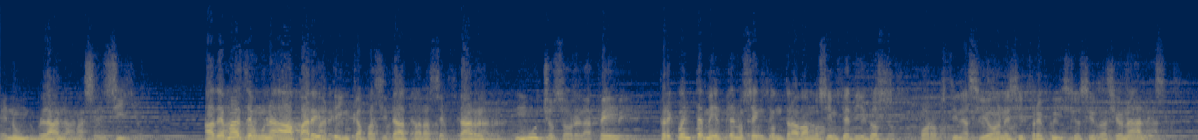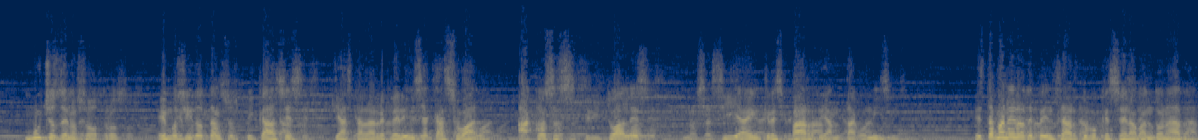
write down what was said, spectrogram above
en un plano más sencillo. Además de una aparente incapacidad para aceptar mucho sobre la fe, frecuentemente nos encontrábamos impedidos por obstinaciones y prejuicios irracionales. Muchos de nosotros hemos sido tan suspicaces que hasta la referencia casual a cosas espirituales nos hacía encrespar de antagonismo. Esta manera de pensar tuvo que ser abandonada.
